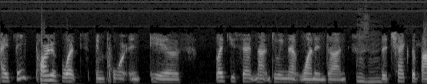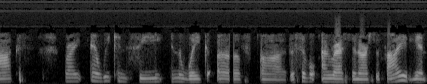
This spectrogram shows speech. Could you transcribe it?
I think part of what's important is, like you said, not doing that one and done, mm-hmm. the check the box, right? And we can see in the wake of uh, the civil unrest in our society and,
